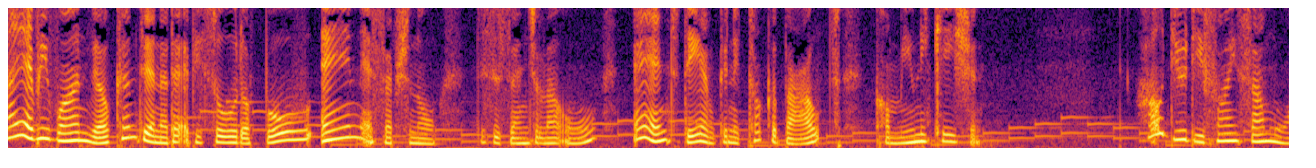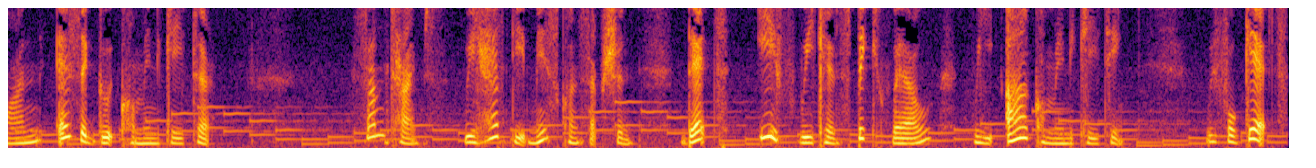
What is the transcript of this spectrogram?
Hi everyone, welcome to another episode of Bold and Exceptional. This is Angela O, and today I'm going to talk about communication. How do you define someone as a good communicator? Sometimes we have the misconception that if we can speak well, we are communicating. We forget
